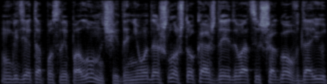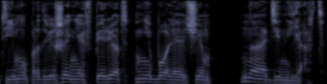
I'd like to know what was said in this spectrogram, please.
Где-то после полуночи до него дошло, что каждые 20 шагов дают ему продвижение вперед не более чем на один ярд.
